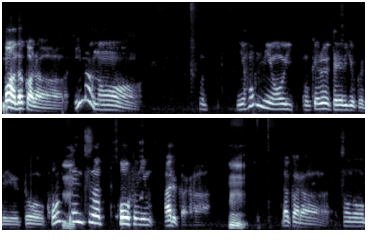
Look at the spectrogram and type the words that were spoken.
まあだから、今の日本においおけるテレビ局でいうと、コンテンツは豊富にあるから、うん。だから、その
